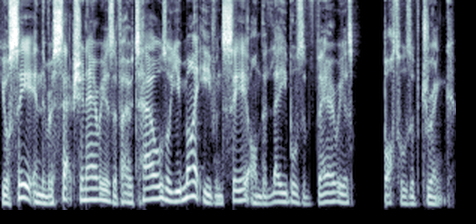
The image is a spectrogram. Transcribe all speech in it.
You'll see it in the reception areas of hotels, or you might even see it on the labels of various bottles of drink.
